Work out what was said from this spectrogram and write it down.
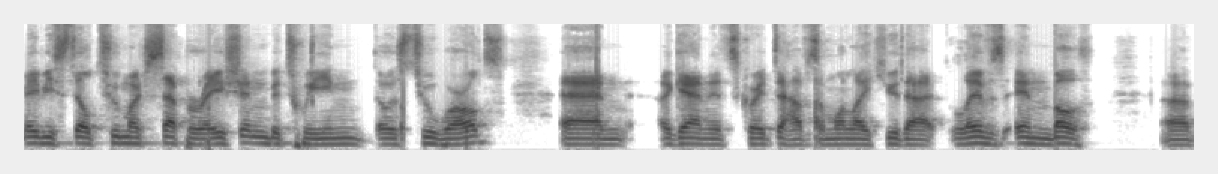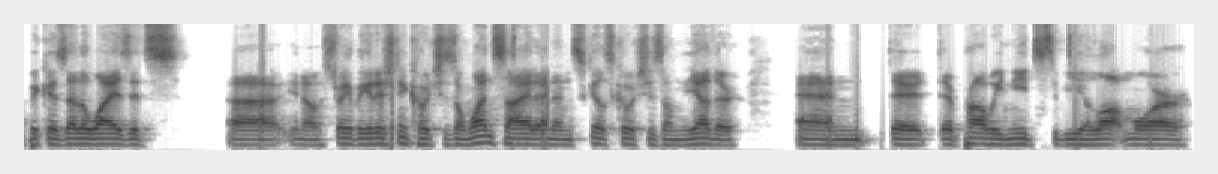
maybe still too much separation between those two worlds. And again, it's great to have someone like you that lives in both, uh, because otherwise it's uh, you know, strength and conditioning coaches on one side and then skills coaches on the other. And there, there probably needs to be a lot more,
